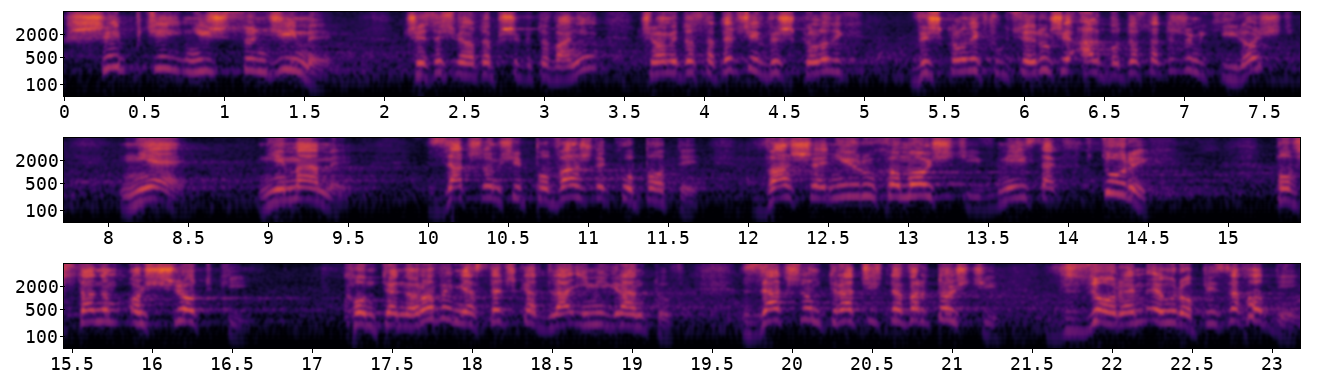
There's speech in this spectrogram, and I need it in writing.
szybciej niż sądzimy. Czy jesteśmy na to przygotowani? Czy mamy dostatecznie wyszkolonych, wyszkolonych funkcjonariuszy albo dostateczną ich ilość? Nie, nie mamy. Zaczną się poważne kłopoty. Wasze nieruchomości w miejscach, w których powstaną ośrodki, kontenerowe miasteczka dla imigrantów, zaczną tracić na wartości wzorem Europy Zachodniej.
